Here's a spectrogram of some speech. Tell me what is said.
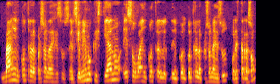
van en contra de la persona de Jesús. El sionismo cristiano, eso va en contra de, la persona de Jesús por esta razón.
